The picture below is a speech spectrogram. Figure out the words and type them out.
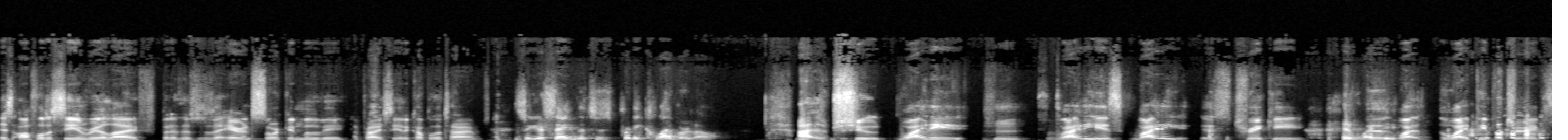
is awful to see in real life, but if this was an Aaron Sorkin movie, I'd probably see it a couple of times. So you're saying this is pretty clever, though? I shoot, Whitey. Hmm. Whitey is Whitey is tricky. the, white, the white people tricks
